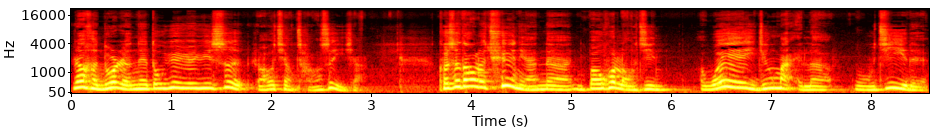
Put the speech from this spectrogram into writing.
让很多人呢都跃跃欲试，然后想尝试一下。可是到了去年呢，你包括老金，我也已经买了五 G 的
